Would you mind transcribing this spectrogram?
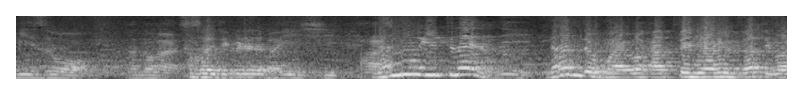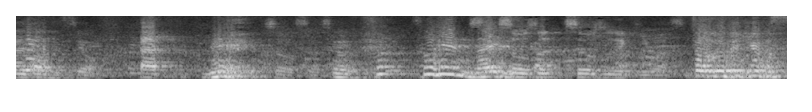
水をあの、はい。注いでくれればいいし、はい。何も言ってないのになんでお前は勝手にやるんだって言われたんですよ。ねそうそうそう。うん。そそういうのないです想か像想像できます。想像できます。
